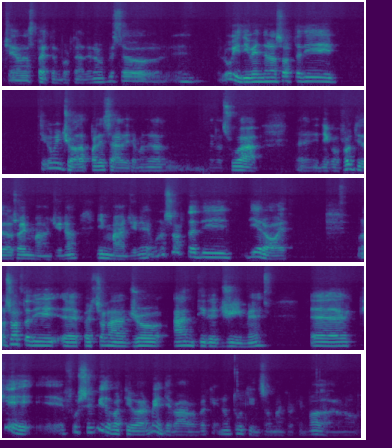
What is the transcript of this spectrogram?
c'è un aspetto importante, no? questo, eh, lui divenne una sorta di... si cominciò ad appalesare diciamo, nella, nella sua eh, nei confronti della sua immagine, immagine una sorta di, di eroe, una sorta di eh, personaggio antiregime eh, che eh, fu seguito particolarmente Paolo, perché non tutti insomma in qualche modo erano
